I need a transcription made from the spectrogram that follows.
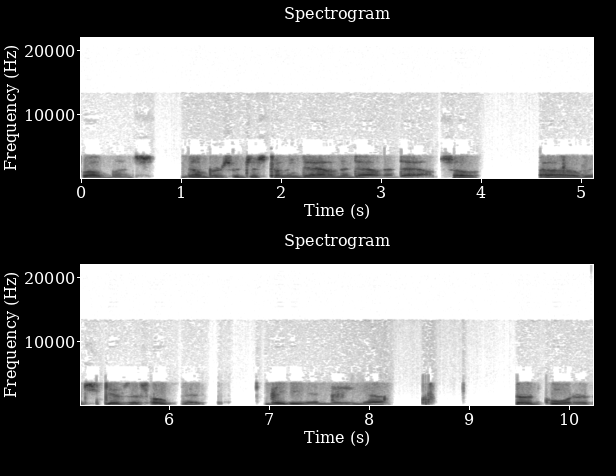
12 months numbers are just coming down and down and down. So, uh, which gives us hope that maybe in the uh, third quarter,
